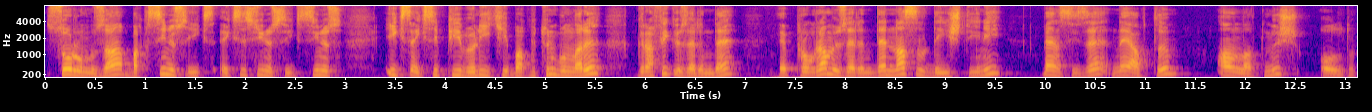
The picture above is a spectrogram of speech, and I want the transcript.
sorumuza. Bak sinüs x eksi sinüs x sinüs x eksi pi bölü 2. Bak bütün bunları grafik üzerinde program üzerinde nasıl değiştiğini ben size ne yaptım? Anlatmış oldum.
